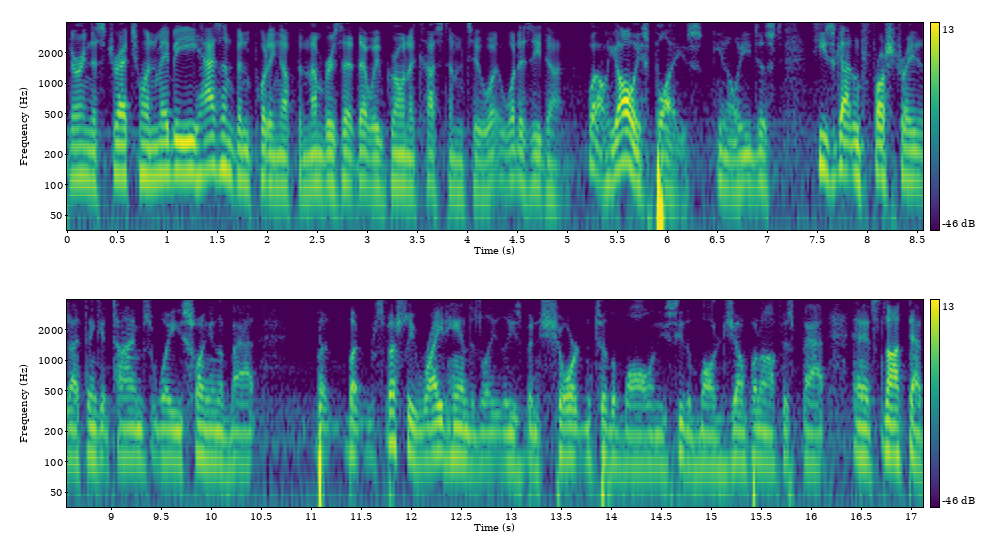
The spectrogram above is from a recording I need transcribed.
during the stretch when maybe he hasn't been putting up the numbers that, that we've grown accustomed to? What, what has he done? Well, he always plays. You know, he just he's gotten frustrated. I think at times the way he's swinging the bat but but especially right-handed lately, he's been short and to the ball, and you see the ball jumping off his bat, and it's not that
